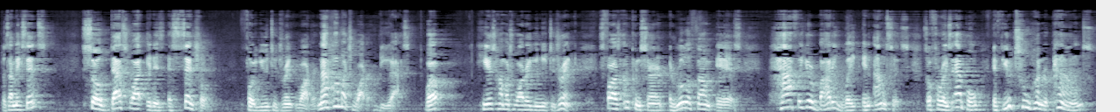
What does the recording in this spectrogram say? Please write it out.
Does that make sense? So that's why it is essential for you to drink water. Now, how much water do you ask? Well, here's how much water you need to drink. As far as I'm concerned, a rule of thumb is half of your body weight in ounces. So for example, if you're 200 pounds,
